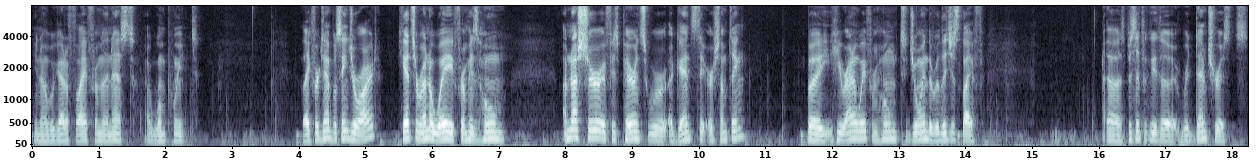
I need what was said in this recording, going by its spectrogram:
you know, we gotta fly from the nest at one point. Like, for example, St. Gerard, he had to run away from his home. I'm not sure if his parents were against it or something, but he ran away from home to join the religious life. Uh, specifically, the Redemptorists.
